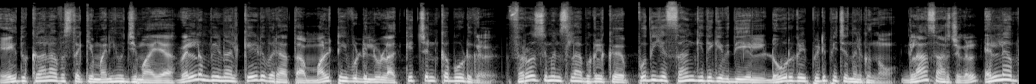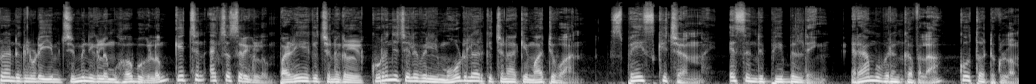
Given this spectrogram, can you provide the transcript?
ഏതു കാലാവസ്ഥയ്ക്കും അനുയോജ്യമായ വെള്ളം വീണാൽ കേടുവരാത്ത മൾട്ടിവുഡിലുള്ള കിച്ചൺ കബോർഡുകൾ ഫെറോസിമൻ സ്ലാബുകൾക്ക് പുതിയ സാങ്കേതിക വിദ്യയിൽ ഡോറുകൾ പിടിപ്പിച്ചു നൽകുന്നു. ഗ്ലാസ് ആർച്ചുകൾ എല്ലാ ബ്രാൻഡുകളുടെയും ചിമ്മിനികളും ഹോബുകളും കിച്ചൺ ആക്സസറികളും പഴയ കിച്ചണുകൾ കുറഞ്ഞ ചെലവിൽ മോഡുലാർ കിച്ചണാക്കി മാറ്റുവാൻ space kitchen S N D P building Ramapuram Kavala Koothattukulam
